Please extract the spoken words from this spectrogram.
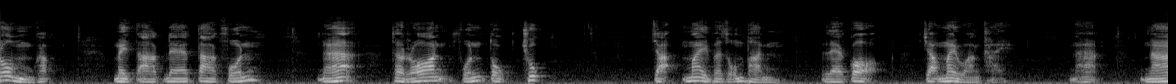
ร่มครับ ไม่ตากแดดตากฝนนะฮะถ้าร้อนฝนตกชุก จะไม่ผสมพันธุ์ และก็จะไม่วางไข่นะฮะน้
